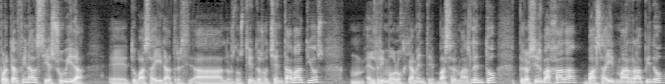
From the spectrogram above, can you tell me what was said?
Porque al final, si es subida, eh, tú vas a ir a, los 280 vatios, mm, el ritmo, lógicamente, va a ser más lento, pero si es bajada, vas a ir más rápido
